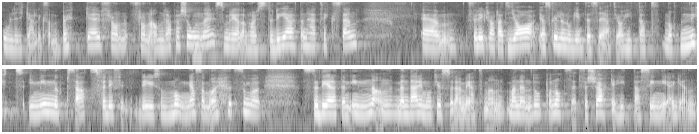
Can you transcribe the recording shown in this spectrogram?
olika liksom böcker från, från andra personer som redan har studerat den här texten. Ehm, för det är klart att jag, jag skulle nog inte säga att jag har hittat något nytt i min uppsats, för det, det är ju så många som har, som har studerat den innan. Men däremot just det där med att man, man ändå på något sätt försöker hitta sin egen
